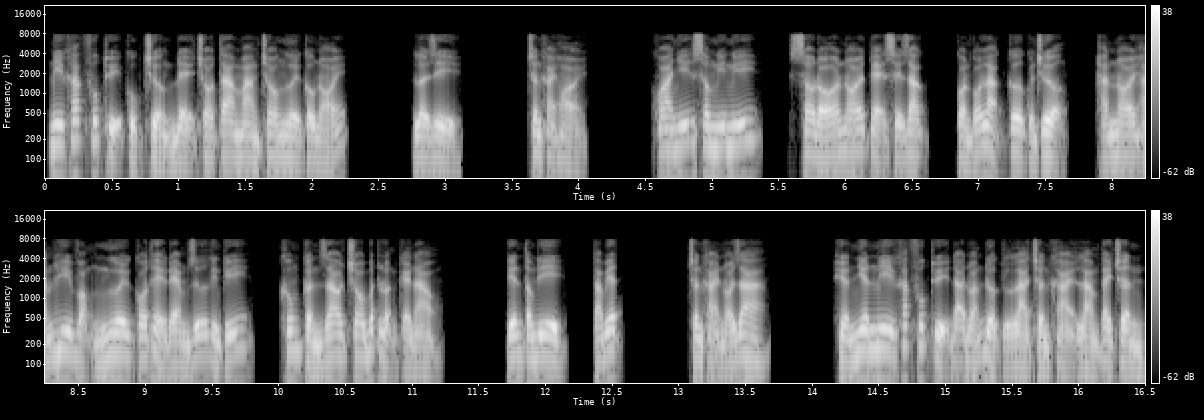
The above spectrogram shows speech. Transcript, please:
ni khắc phúc thụy cục trưởng để cho ta mang cho ngươi câu nói. Lời gì? Trần khải hỏi. Khoa nhĩ sâm nghĩ nghĩ, sau đó nói tệ xế giặc, còn có lạc cơ quần trượng, hắn nói hắn hy vọng ngươi có thể đem giữ gìn kỹ, không cần giao cho bất luận kẻ nào. Yên tâm đi, ta biết. Trần khải nói ra. Hiển nhiên ni khắc phúc thụy đã đoán được là trần khải làm tay chân,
